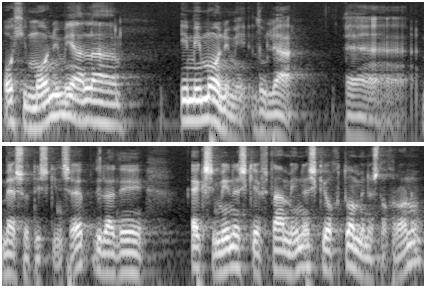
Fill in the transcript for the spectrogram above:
όχι μόνιμη αλλά ημιμόνιμη δουλειά ε, μέσω της ΚΙΝΣΕΠ, δηλαδή 6 μήνες και 7 μήνες και 8 μήνες το χρόνο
